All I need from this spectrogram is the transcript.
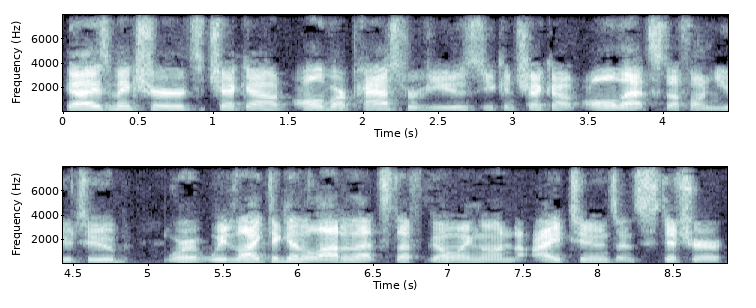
guys, make sure to check out all of our past reviews. You can check out all that stuff on YouTube. Where we'd like to get a lot of that stuff going on iTunes and Stitcher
